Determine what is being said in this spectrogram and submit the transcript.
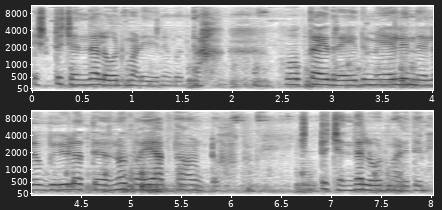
ಎಷ್ಟು ಚೆಂದ ಲೋಡ್ ಮಾಡಿದ್ದೀನಿ ಗೊತ್ತಾ? ಹೋಗ್ತಾ ಇದ್ರೆ ಇದು ಮೇಲಿಂದ ಎಲ್ಲೋ ಬೀಳುತ್ತೆ ಅನ್ನೋದು ಭಯ ಆಗ್ತಾ ಉಂಟು. ಎಷ್ಟು ಚೆಂದ ಲೋಡ್ ಮಾಡಿದ್ದೀನಿ.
